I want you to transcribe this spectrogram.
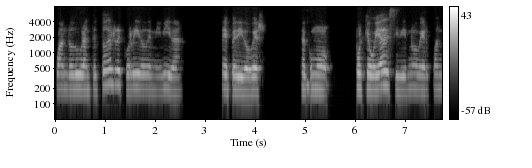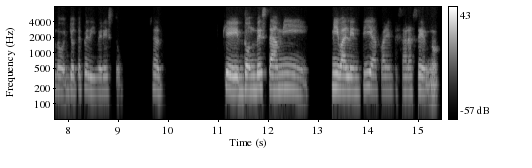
cuando durante todo el recorrido de mi vida te he pedido ver. O sea, como, porque voy a decidir no ver cuando yo te pedí ver esto? O sea, que dónde está mi, mi valentía para empezar a hacer, ¿no?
